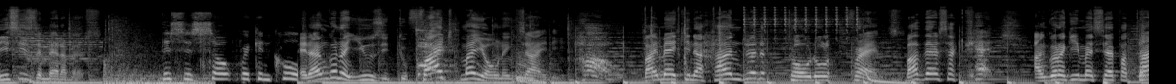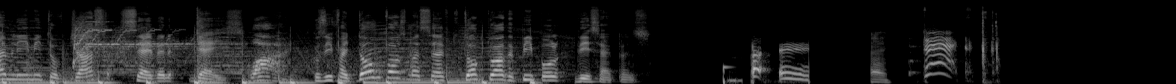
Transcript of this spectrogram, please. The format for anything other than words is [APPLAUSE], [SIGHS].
This is the metaverse. This is so freaking cool. And I'm gonna use it to fight my own anxiety. How? By making a hundred total friends. But there's a catch. I'm gonna give myself a time limit of just 7 days. Why? Because if I don't force myself to talk to other people, this happens. Hey.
